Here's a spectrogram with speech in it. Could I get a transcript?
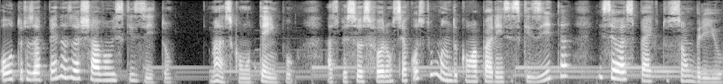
outros apenas achavam esquisito. Mas com o tempo, as pessoas foram se acostumando com a aparência esquisita e seu aspecto sombrio.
